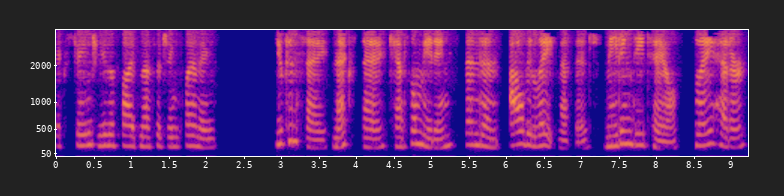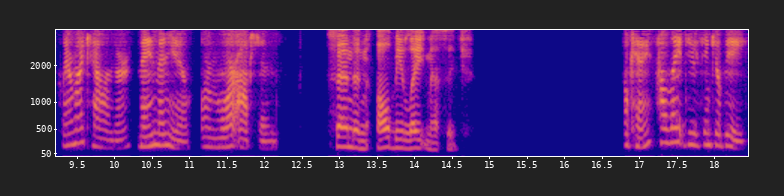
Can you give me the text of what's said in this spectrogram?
Exchange Unified Messaging Planning. You can say next day, cancel meeting, send an I'll be late message, meeting details, play header, clear my calendar, main menu, or more options. Send an I'll be late message. Okay, how late do you think you'll be?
